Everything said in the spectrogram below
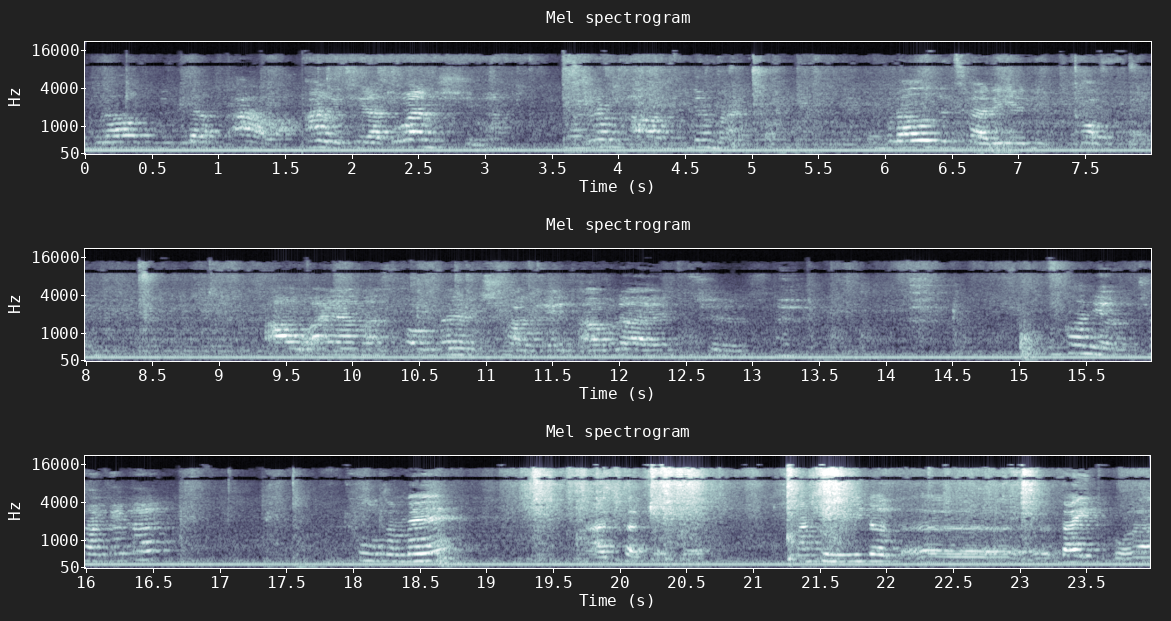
უბრალოდ მივიდა ყავა. არ ვიცი რატო არ უშია მაგრამ ყავა მივიდა მარტო. უბრალოდ ცარიელი კოფე აუ აი ამას ხო ვერ ჩაკეტავ რა ერთ მქონია რომ ჩაკეტე თურმე. არ ჩაკეტე მაშინ იმიტომ დაიწყო რა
